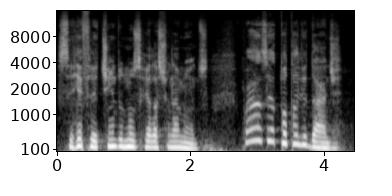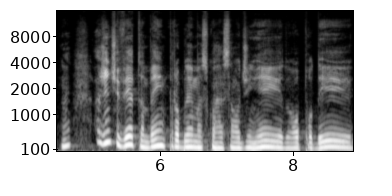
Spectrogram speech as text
se refletindo nos relacionamentos, quase a totalidade. Né? A gente vê também problemas com relação ao dinheiro, ao poder,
